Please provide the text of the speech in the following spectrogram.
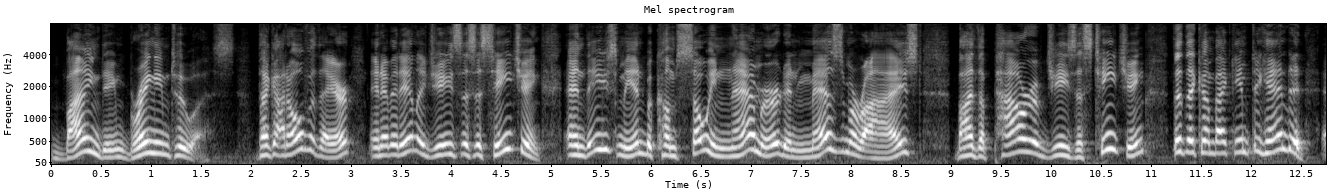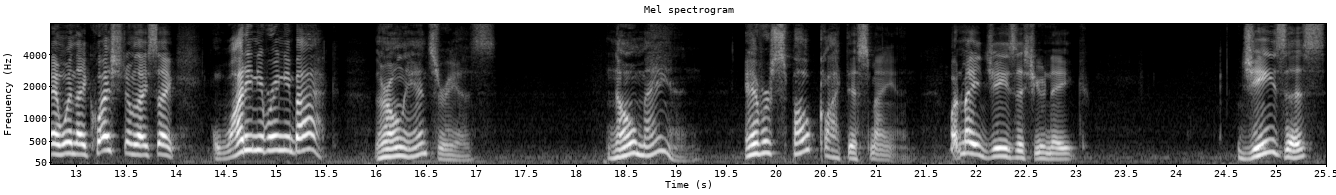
bind Him, bring Him to us. They got over there, and evidently Jesus is teaching. And these men become so enamored and mesmerized by the power of Jesus' teaching that they come back empty handed. And when they question him, they say, Why didn't you bring him back? Their only answer is, No man ever spoke like this man. What made Jesus unique? Jesus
